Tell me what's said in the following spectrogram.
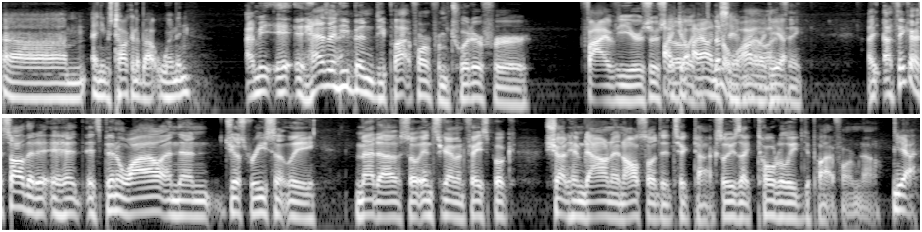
Um, and he was talking about women. I mean, it, it hasn't he been deplatformed from Twitter for five years or so. I, don't, like, I honestly been a while, have no idea. I think. I, I think I saw that it, it had it's been a while, and then just recently, Meta, so Instagram and Facebook, shut him down and also did TikTok. So he's like totally deplatformed now. Yeah.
